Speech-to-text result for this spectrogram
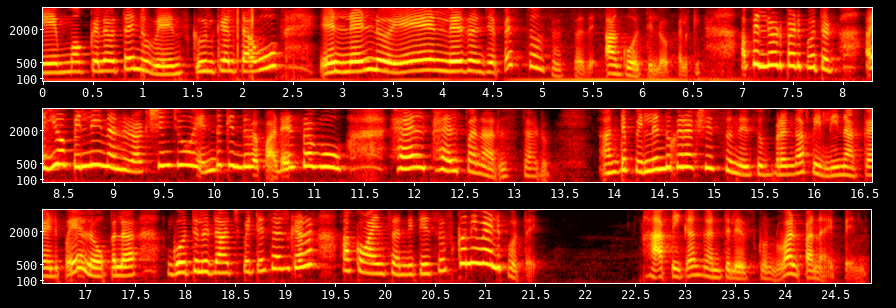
ఏం మొక్కలు అవుతాయి? నువ్వేం స్కూల్కి వెళ్తావు ఎళ్ళెళ్ళు ఏం లేదు అని చెప్పేసి తోసేస్తుంది ఆ గోతి లోపలికి. ఆ పిల్లోడు పడిపోతాడు అయ్యో పిల్లి నన్ను రక్షించు ఎందుకు ఇందులో పడేసావు? హెల్ప్ హెల్ప్ అని అరుస్తాడు. అంటే పిల్లి ఎందుకు రక్షిస్తుంది? శుభ్రంగా పిల్లిని అక్క వెళ్ళిపోయి లోపల గోతులు దాచిపెట్టేశారు కదా ఆ కాయిన్స్ అన్నీ తీసేసుకొని వెళ్ళిపోతాయి. హ్యాపీగా గంతులు వేసుకుంటూ వాళ్ళ పని అయిపోయింది.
